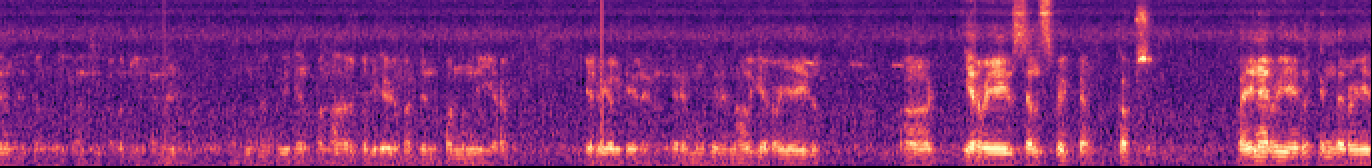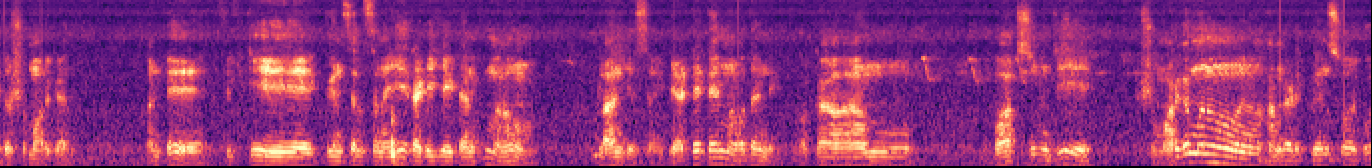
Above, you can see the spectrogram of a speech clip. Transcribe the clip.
ఎనిమిది తొమ్మిది పది పదకొండు పన్నెండు పదమూడు పద్నాలుగు పదిహేను పదహారు పదిహేడు పద్దెనిమిది పంతొమ్మిది ఇరవై ఇరవై ఒకటి ఇరవై రెండు ఇరవై మూడు ఇరవై నాలుగు ఇరవై ఐదు. ఇరవై ఐదు సెల్స్ పెట్టాను కప్స్. పైన ఇరవై ఐదు కింద ఇరవై ఐదు సుమారుగా. అంటే ఫిఫ్టీ క్వీన్ సెల్స్ అనేవి రెడీ చేయడానికి మనం ప్లాన్ చేస్తాం ఇది అట్ ఏ టైం అవ్వదండి. ఒక బాక్స్ నుంచి సుమారుగా మనం హండ్రెడ్ క్వీన్స్ వరకు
